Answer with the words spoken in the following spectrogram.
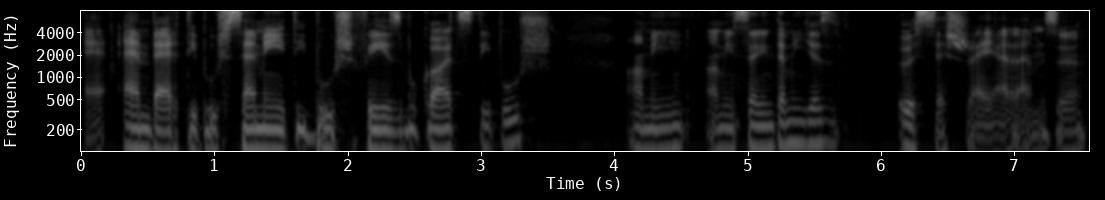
e- embertípus, személytípus, Facebook arc típus, ami, ami szerintem így az összesre jellemző.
